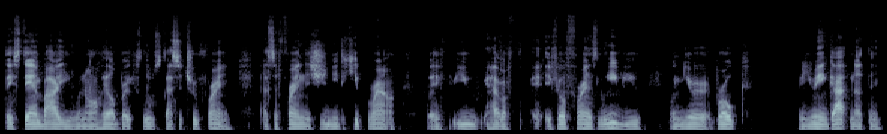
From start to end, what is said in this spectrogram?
They stand by you when all hell breaks loose. That's a true friend. That's a friend that you need to keep around. But if you have a, if your friends leave you when you're broke, when you ain't got nothing,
